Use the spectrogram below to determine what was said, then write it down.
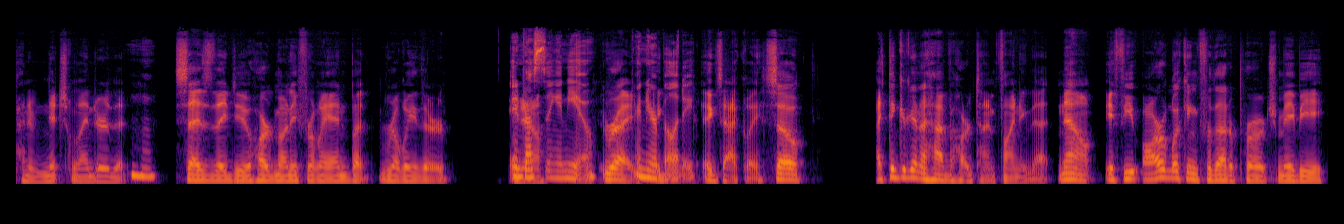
kind of niche lender that Mhm. says they do hard money for land, but really they're you know, Investing in you right and your ability. Exactly. So I think you're going to have a hard time finding that. Now, if you are looking for that approach, maybe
